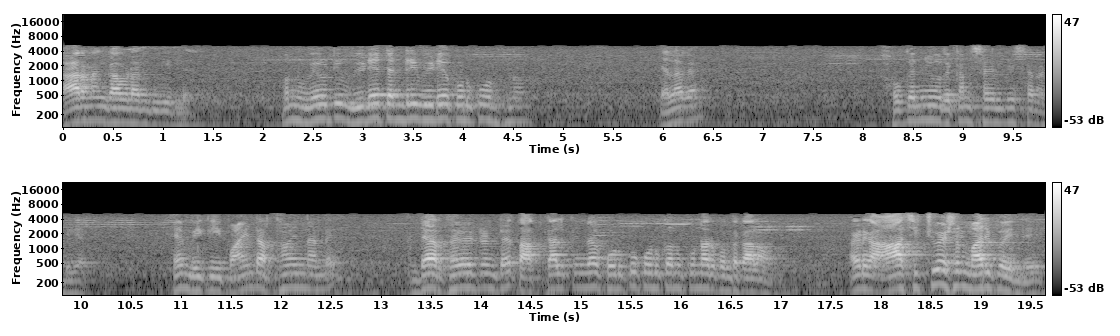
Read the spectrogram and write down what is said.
కారణం కావడానికి వీర్లేదు మరి నువ్వేమిటి? వీడే తండ్రి వీడే కొడుకు అంటున్నావు. ఎలాగా? How can you reconcile this అని అడిగారు. ఏం మీకు ఈ పాయింట్ అర్థమైందండి? అంటే అర్థం ఏంటంటే తాత్కాలికంగా కొడుకు కొడుకు అనుకున్నారు కొంతకాలం. అక్కడికి ఆ సిచ్యువేషన్ మారిపోయింది.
